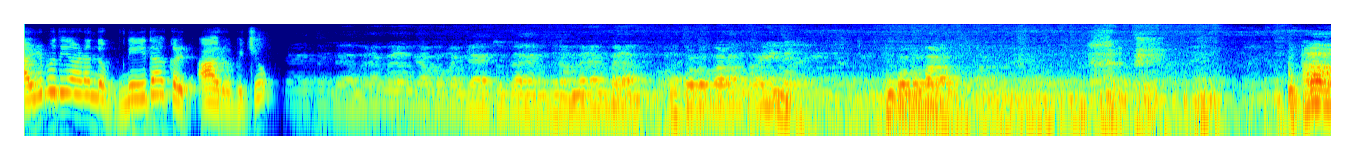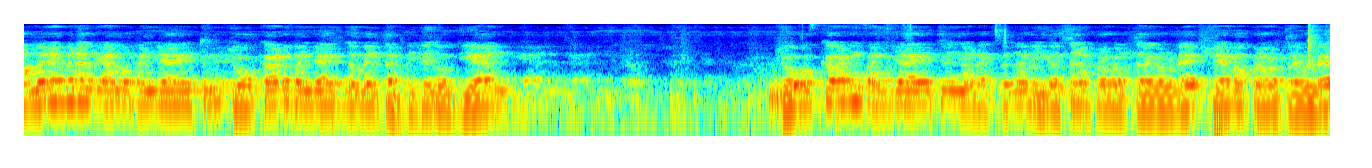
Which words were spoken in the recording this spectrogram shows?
അഴിമതിയാണെന്നും നേതാക്കൾ ആരോപിച്ചു. ആ അമരമ്പലം ഗ്രാമപഞ്ചായത്തും ചോക്കാട് പഞ്ചായത്തും തമ്മിൽ തട്ടിച്ചു നോക്കിയാൽ ചോക്കാട് പഞ്ചായത്തിൽ നടക്കുന്ന വികസന പ്രവർത്തനങ്ങളുടെ ക്ഷേമ പ്രവർത്തനങ്ങളുടെ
